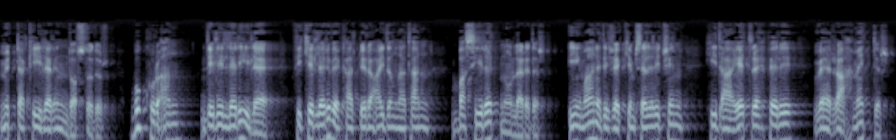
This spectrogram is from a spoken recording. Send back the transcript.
müttakilerin dostudur. Bu Kur'an delilleriyle fikirleri ve kalpleri aydınlatan basiret nurlarıdır. İman edecek kimseler için hidayet rehberi ve rahmettir.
